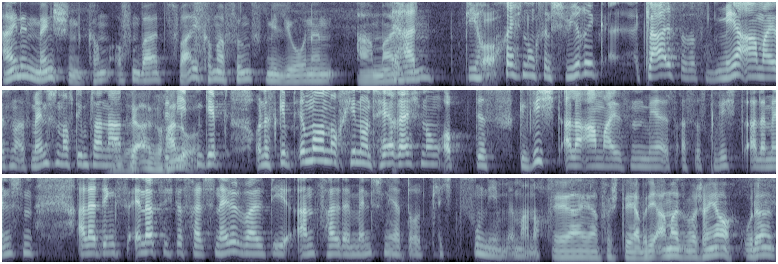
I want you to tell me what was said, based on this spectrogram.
einen Menschen kommen offenbar 2,5 Millionen Ja, Ameisen Die Hochrechnungen sind schwierig. Klar ist, dass es mehr Ameisen als Menschen auf dem Planet Also- also Planeten hallo. gibt. Und es gibt immer noch Hin- und Herrechnungen, ob das Gewicht aller Ameisen mehr ist als das Gewicht aller Menschen. Allerdings ändert sich das halt schnell, weil die Anzahl der Menschen ja deutlich zunehmen immer noch. Ja, ja, verstehe. Aber die Ameisen wahrscheinlich auch, oder?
